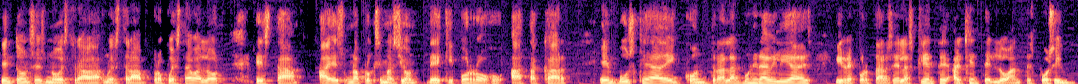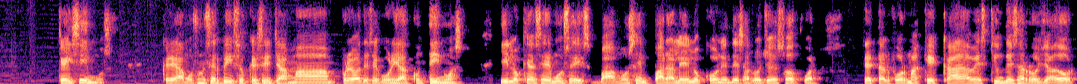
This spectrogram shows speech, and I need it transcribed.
Entonces nuestra, nuestra propuesta de valor está es una aproximación de equipo rojo a atacar en búsqueda de encontrar las vulnerabilidades y reportarse las clientes, al cliente lo antes posible. ¿Qué hicimos? creamos un servicio que se llama pruebas de seguridad continuas y lo que hacemos es, vamos en paralelo con el desarrollo de software, de tal forma que cada vez que un desarrollador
